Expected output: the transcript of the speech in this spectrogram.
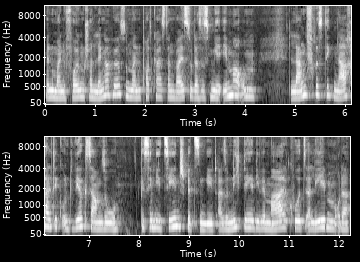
wenn du meine Folgen schon länger hörst und meinen Podcast, dann weißt du, dass es mir immer um langfristig, nachhaltig und wirksam so bis in die Zehenspitzen geht. Also nicht Dinge, die wir mal kurz erleben oder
